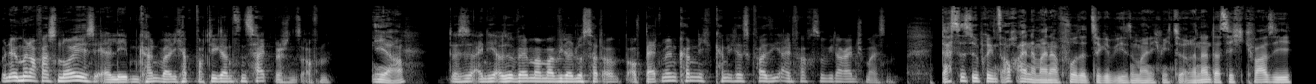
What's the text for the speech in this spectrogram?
und immer noch was Neues erleben kann, weil ich habe noch die ganzen Side-Missions offen. ja. Das ist eigentlich, also wenn man mal wieder Lust hat auf, auf Batman, kann ich, kann ich das quasi einfach so wieder reinschmeißen. Das ist übrigens auch einer meiner Vorsätze gewesen, meine ich mich zu erinnern, dass ich quasi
